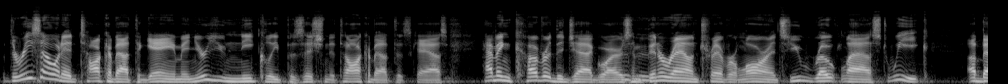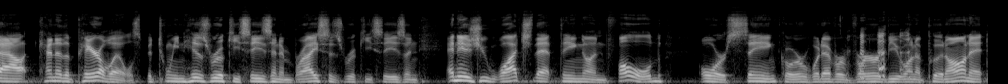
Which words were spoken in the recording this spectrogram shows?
But the reason I want to talk about the game, and you're uniquely positioned to talk about this, Cass, having covered the Jaguars and been around Trevor Lawrence, you wrote last week about kind of the parallels between his rookie season and Bryce's rookie season. And as you watch that thing unfold, or sink, or whatever verb you want to put on it,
